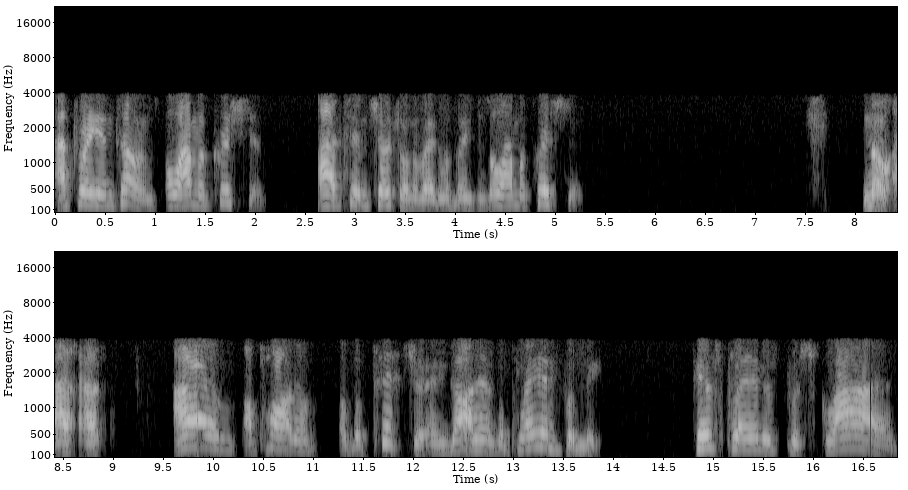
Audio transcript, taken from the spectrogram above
I pray in tongues. Oh, I'm a Christian. I attend church on a regular basis. Oh, I'm a Christian. No, I I, I am a part of, of the picture and God has a plan for me. His plan is prescribed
